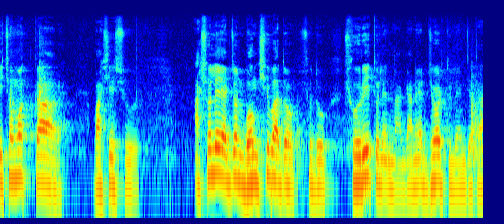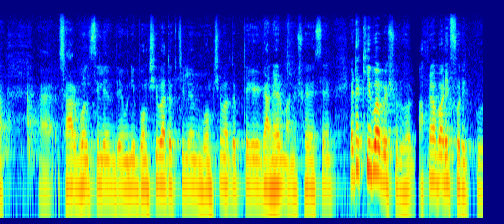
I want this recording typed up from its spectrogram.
কি চমৎকার বাঁশির সুর। আসলে একজন বংশীবাদক শুধু সুরই তুলেন না গানের জ্বর তুলেন যেটা স্যার বলছিলেন যে উনি বংশীবাদক ছিলেন বংশীবাদক থেকে গানের মানুষ হয়েছেন। এটা কীভাবে শুরু হলো? আপনার বাড়ি ফরিদপুর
